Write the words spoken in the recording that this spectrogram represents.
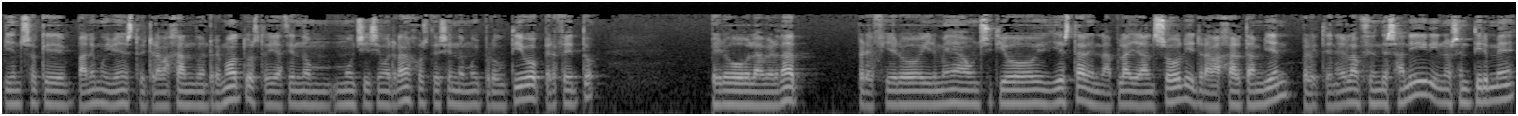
pienso que vale muy bien, estoy trabajando en remoto, estoy haciendo muchísimo trabajo, estoy siendo muy productivo, perfecto. Pero la verdad, prefiero irme a un sitio y estar en la playa al sol y trabajar también, pero tener la opción de salir y no sentirme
